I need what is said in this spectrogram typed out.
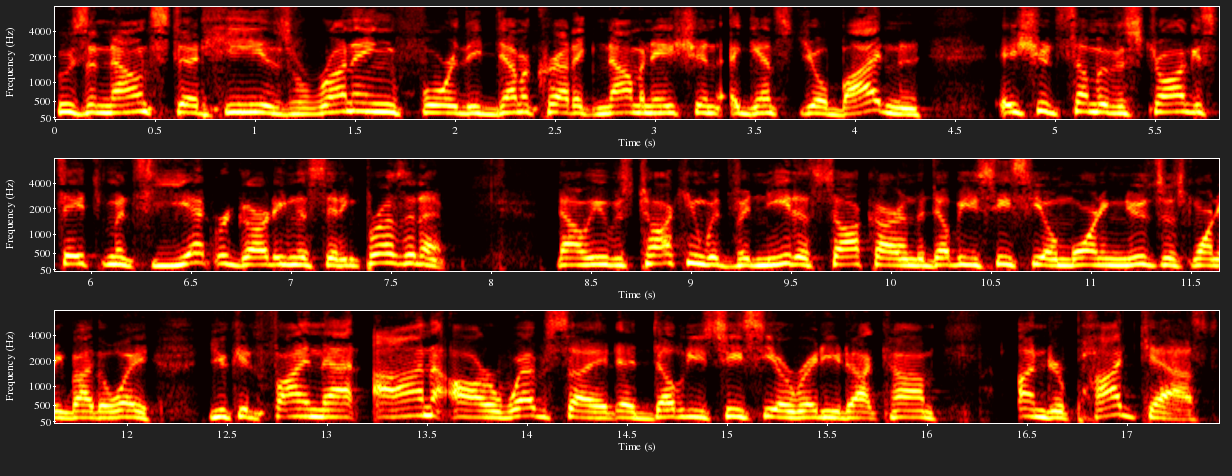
who's announced that he is running for the Democratic nomination against Joe Biden, issued some of his strongest statements yet regarding the sitting president. Now, he was talking with Vineeta Sawkar in the WCCO Morning News this morning. By the way, you can find that on our website at WCCOradio.com under podcast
